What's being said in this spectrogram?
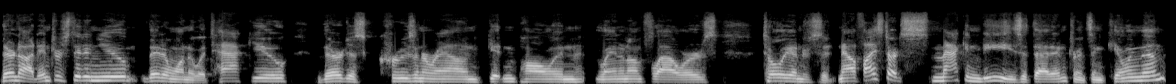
They're not interested in you. They don't want to attack you. They're just cruising around, getting pollen, landing on flowers. Totally interested. Now, if I start smacking bees at that entrance and killing them,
